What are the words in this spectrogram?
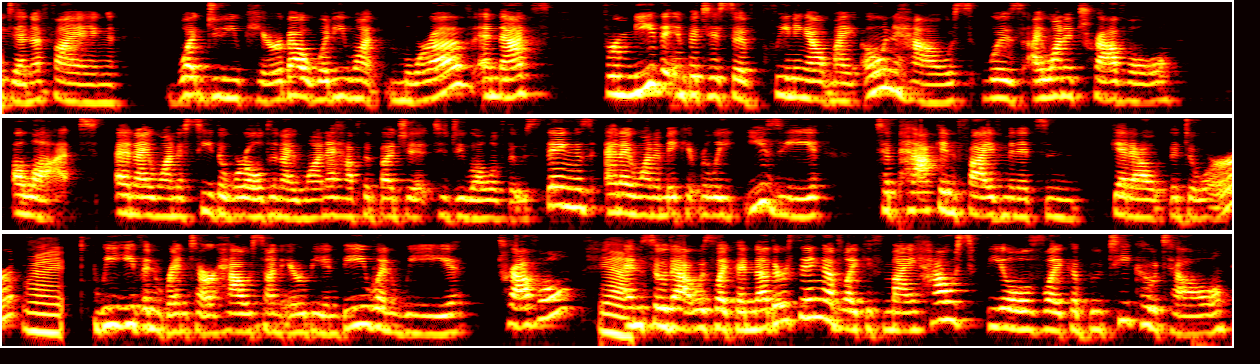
identifying what do you care about, what do you want more of, and that's for me the impetus of cleaning out my own house was I want to travel a lot and I want to see the world and I want to have the budget to do all of those things and I want to make it really easy to pack in 5 minutes and get out the door. Right. We even rent our house on Airbnb when we travel. Yeah. And so that was like another thing of like, if my house feels like a boutique hotel,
